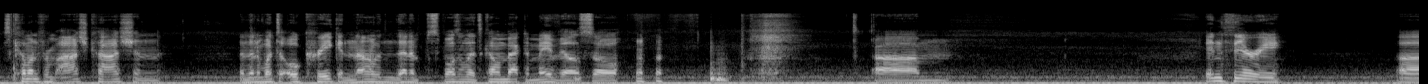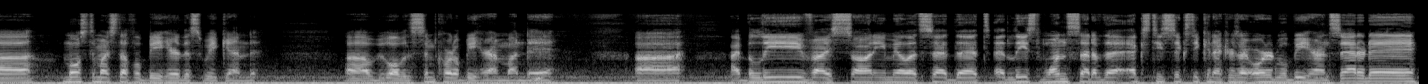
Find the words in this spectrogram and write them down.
it's coming from Oshkosh and and then it went to Oak Creek and now and then it, supposedly it's coming back to Mayville. So, um, in theory, uh, most of my stuff will be here this weekend. Uh, well, the SIM card will be here on Monday. Uh, I believe I saw an email that said that at least one set of the XT60 connectors I ordered will be here on Saturday.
